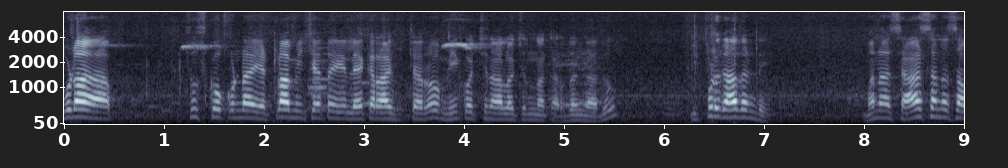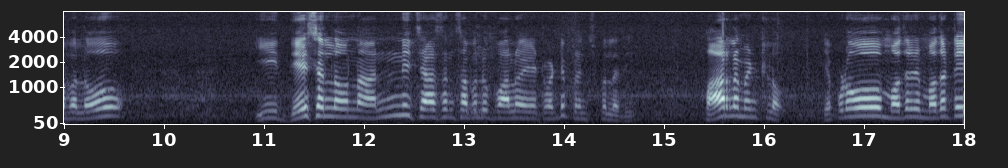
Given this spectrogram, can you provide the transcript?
కూడా చూసుకోకుండా ఎట్లా మీ చేత ఈ లేఖ రాసిచ్చారో మీకు వచ్చిన ఆలోచన నాకు అర్థం కాదు. ఇప్పుడు కాదండి. మన శాసనసభలో ఈ దేశంలో ఉన్న అన్ని శాసనసభలు ఫాలో అయ్యేటువంటి ప్రిన్సిపల్ అది. పార్లమెంట్లో ఎప్పుడో మొదటి మొదటి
